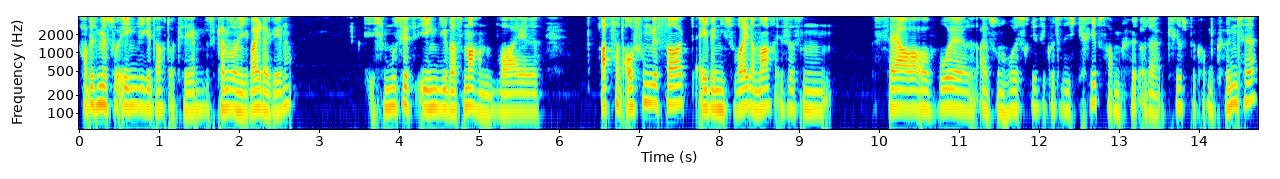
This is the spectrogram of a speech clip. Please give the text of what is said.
Habe ich mir so irgendwie gedacht, okay, das kann doch nicht weitergehen. Ich muss jetzt irgendwie was machen, weil Arzt hat auch schon gesagt, ey, wenn ich so weitermache, ist es ein sehr hohe, also ein hohes Risiko, dass ich Krebs haben könnte oder Krebs bekommen könnte.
